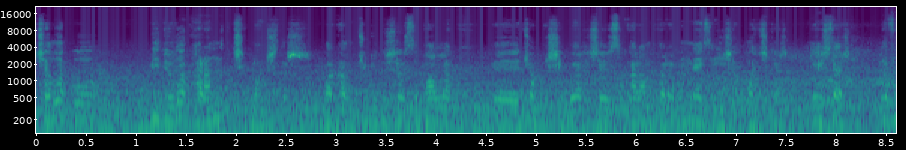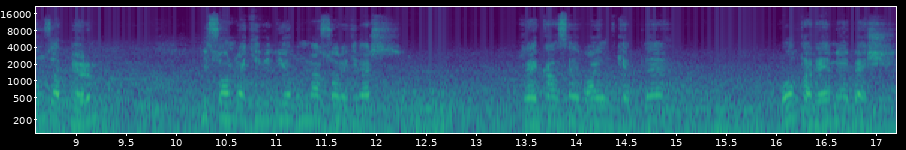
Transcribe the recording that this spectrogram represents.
İnşallah bu videoda karanlık çıkmamıştır. Bakalım çünkü dışarısı parlak, e, çok ışık var. İçerisi karanlık arabanın. Neyse inşallah çıkar. Gençler lafı uzatmıyorum. Bir sonraki video bundan sonrakiler RKS Wildcat'le Volta RM5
